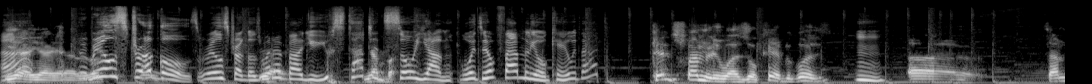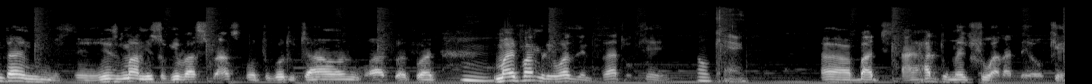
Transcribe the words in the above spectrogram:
Huh? Yeah, yeah, yeah. Ah, Real struggles, real struggles. What about you? You started Yeah, so young. Was your family okay with that? Kent's family was okay because Mm. uh, sometimes uh, his mom used to give us transport to go to town, what, what, what. Mm. My family wasn't that okay, Okay. uh, but I had to make sure that they're okay.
